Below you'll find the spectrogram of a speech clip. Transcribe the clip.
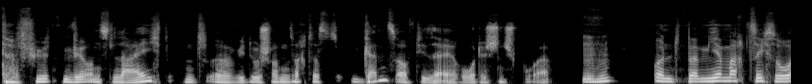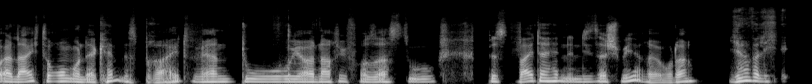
da fühlten wir uns leicht und äh, wie du schon sagtest, ganz auf dieser erotischen Spur. Mhm. Und bei mir macht sich so Erleichterung und Erkenntnis breit, während du ja nach wie vor sagst, du bist weiterhin in dieser Schwere, oder? Ja, weil ich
